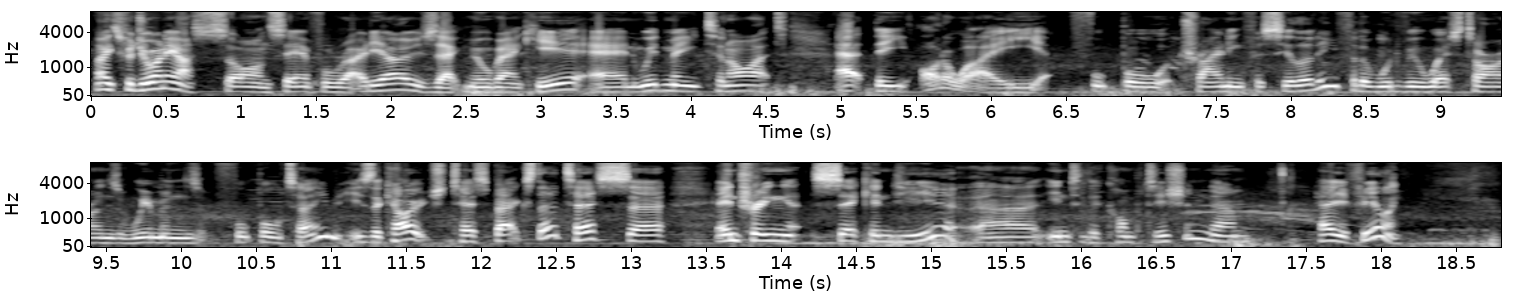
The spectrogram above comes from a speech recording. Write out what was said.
Thanks for joining us on SANFL Radio. Zach Milbank here, and with me tonight at the Ottaway football training facility for the Woodville West Torrens women's football team is the coach, Tess Baxter. Tess, uh, entering second year uh, into the competition. Um, how are you feeling?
